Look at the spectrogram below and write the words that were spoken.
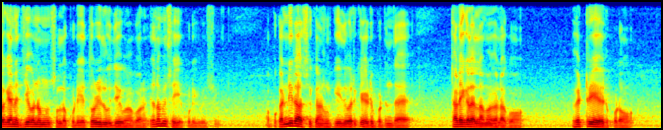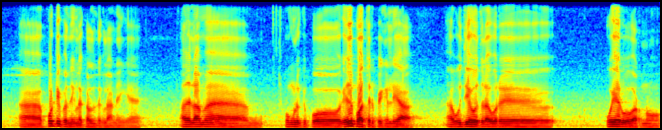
வகையான ஜீவனம்னு சொல்லக்கூடிய தொழில் உதவி வியாபாரம் எல்லாமே செய்யக்கூடிய விஷயம். அப்போ கன்னிராசிக்காரங்களுக்கு இது வரைக்கும் ஈடுபட்டிருந்த தடைகள் எல்லாமே விலகும். வெற்றியை ஏற்படும். போட்டி பந்தயங்களை கலந்துக்கலாம் நீங்கள் அது இல்லாமல் உங்களுக்கு இப்போது எதிர்பார்த்துருப்பீங்க இல்லையா? உத்தியோகத்தில் ஒரு உயர்வு வரணும்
